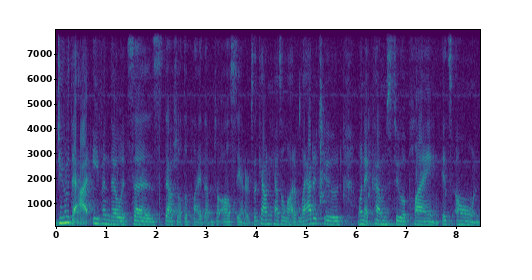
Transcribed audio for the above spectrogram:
do that, even though it says thou shalt apply them to all standards. The county has a lot of latitude when it comes to applying its own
